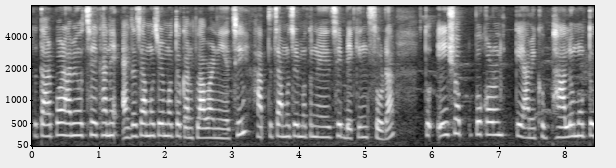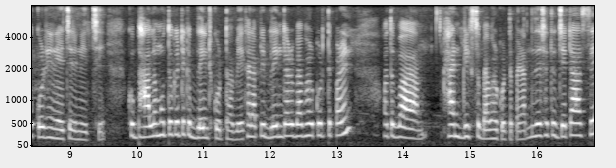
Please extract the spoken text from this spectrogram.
তো তারপর আমি হচ্ছে এখানে একটা চামচের মতো কর্নফ্লাওয়ার নিয়েছি। হাফ চা চামচের মতো নিয়েছি বেকিং সোডা তো এই সব উপকরণকে আমি খুব ভালো মতো করে নেড়ে নিচ্ছি। খুব ভালো মতো করে এটাকে ব্লেন্ড করতে হবে। এখানে আপনি ব্লেন্ডারও ব্যবহার করতে পারেন অথবা হ্যান্ড ব্রিক্সও ব্যবহার করতে পারেন। আপনাদের সাথে যেটা আছে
